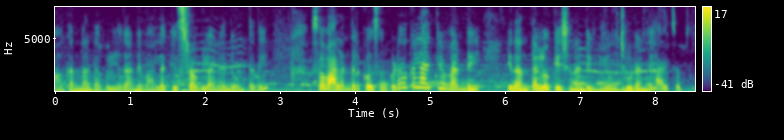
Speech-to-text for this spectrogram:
మాకన్నా డబుల్గానే వాళ్ళకి స్ట్రగుల్ అనేది ఉంటుంది. సో వాళ్ళందరి కోసం కూడా ఒక లైక్ ఇవ్వండి. ఇదంతా లొకేషన్ అండి వ్యూ చూడండి. హాయ్ చెప్పు.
